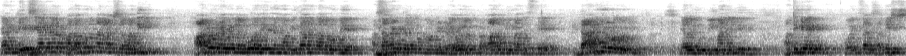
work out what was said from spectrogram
కానీ కేసీఆర్ గారు పదమూడున్నర లక్షల మందికి ఆటో డ్రైవర్లకు అదేవిధంగా మిగతా రంగాల్లో ఉండే అసంఘటిత రంగంలో ఉండే డ్రైవర్లకు ప్రమాద బీమా తెస్తే దాన్ని కూడా ఓడగొట్టాడు. ఇలా బీమానే లేదు. అందుకే పోయినసారి సతీష్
